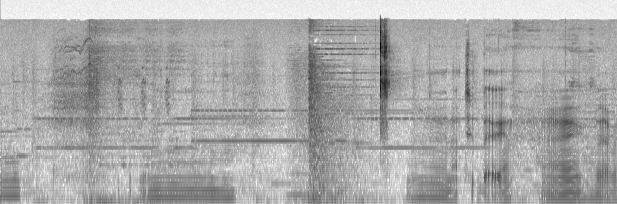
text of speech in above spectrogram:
Mm, too bad. Alright, whatever.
